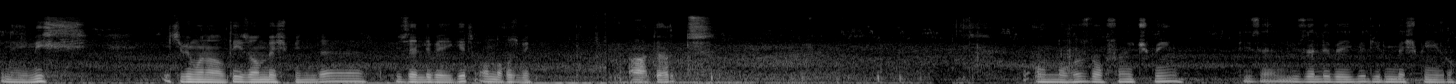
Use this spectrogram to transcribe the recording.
Bu neymiş? 2016 115 binde 150 beygir 19 bin. A4 19 93 bin dizel 150 beygir 25 bin euro.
